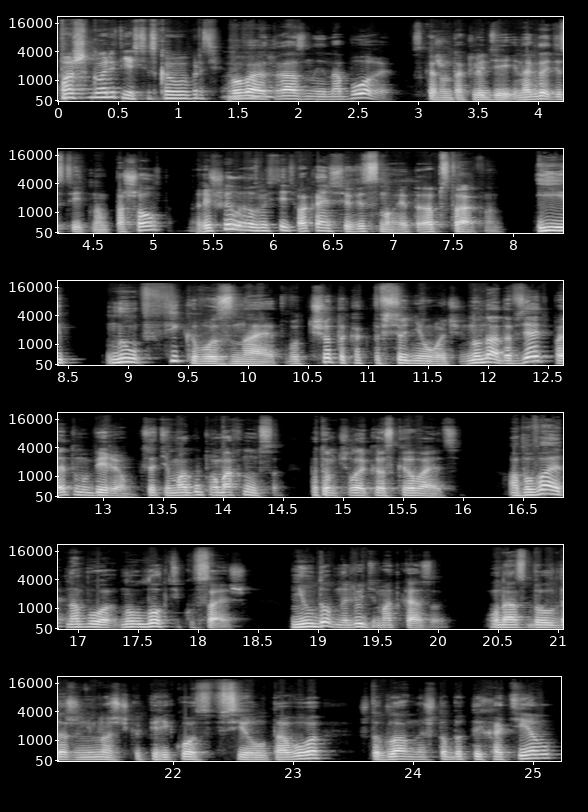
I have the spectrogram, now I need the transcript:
Паша говорит, есть из кого выбрать. Бывают разные наборы, скажем так, людей. Иногда действительно он пошел, решил разместить вакансию весной, это абстрактно. И ну, фиг его знает, вот что-то как-то все не очень. Ну, надо взять, поэтому берем. Кстати, могу промахнуться, потом человек раскрывается. А бывает набор, ну, локти кусаешь. Неудобно людям отказывать. У нас был даже немножечко перекос в силу того, что главное, чтобы ты хотел,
